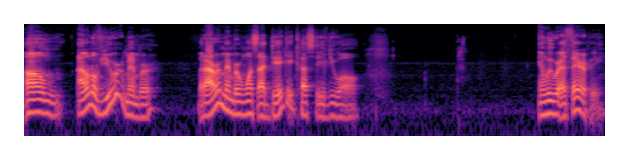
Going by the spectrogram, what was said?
Um, I don't know if you remember, but I remember once I did get custody of you all, and we were at therapy.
